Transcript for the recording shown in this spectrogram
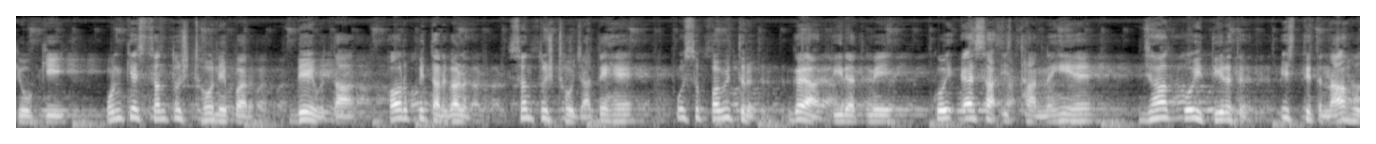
क्योंकि उनके संतुष्ट होने पर देवता और पितरगण संतुष्ट हो जाते हैं। उस पवित्र गया तीर्थ में कोई ऐसा स्थान नहीं है जहाँ कोई तीर्थ स्थित ना हो।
